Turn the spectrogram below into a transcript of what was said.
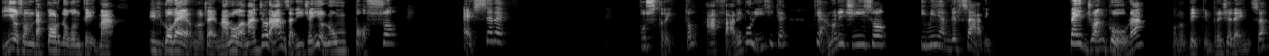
io sono d'accordo con te, ma il governo, cioè una nuova maggioranza, dice io non posso essere costretto a fare politiche che hanno deciso i miei avversari. Peggio ancora, come ho detto in precedenza,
